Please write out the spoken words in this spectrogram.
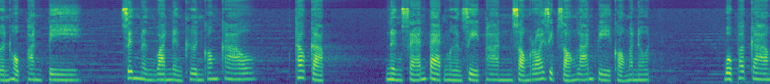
16,000 ปี ซึ่งหนึ่งวันหนึ่งคืนของเขา เท่ากับ 184,212 ล้านปีของมนุษย์ บุพกรรม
